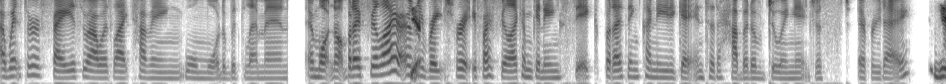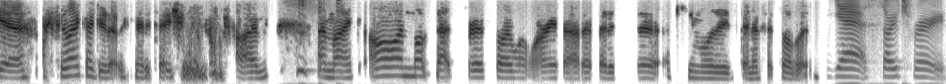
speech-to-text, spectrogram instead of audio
I went through a phase where I was like having warm water with lemon and whatnot, but I feel like I only Yeah. reach for it if I feel like I'm getting sick. But I think I need to get into the habit of doing it just every day. Yeah, I feel like I do that with meditation sometimes. I'm like, oh, I'm not that stressed, so I won't worry about it. But it's the accumulative benefits of it. Yeah, so true.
